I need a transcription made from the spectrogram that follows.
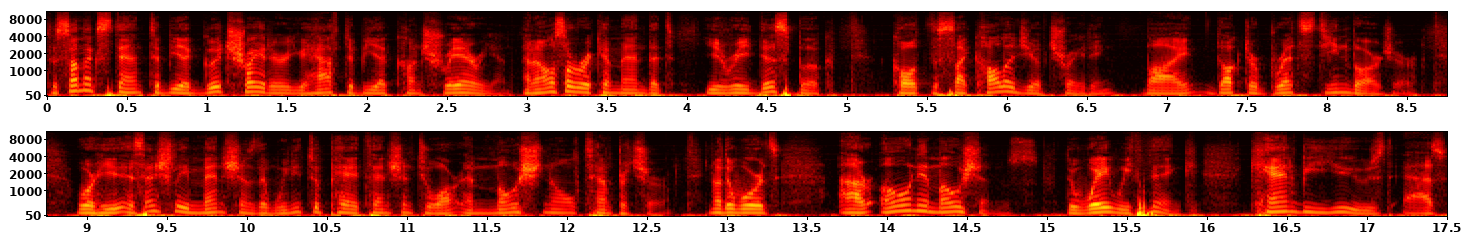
To some extent, to be a good trader, you have to be a contrarian. And I also recommend that you read this book called The Psychology of Trading by Dr. Brett Steenbarger, where he essentially mentions that we need to pay attention to our emotional temperature. In other words, our own emotions, the way we think, can be used as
